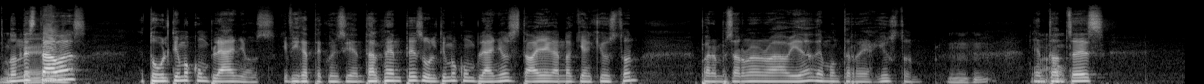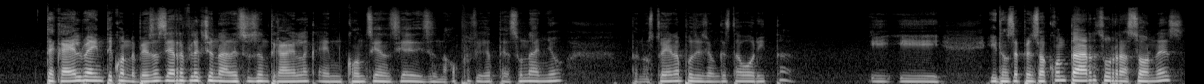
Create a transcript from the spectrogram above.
¿dónde Ok. estabas? Tu último cumpleaños. Y fíjate, coincidentalmente, su último cumpleaños estaba llegando aquí en Houston para empezar una nueva vida de Monterrey a Houston. Entonces, te cae el 20 y cuando empiezas ya a reflexionar, eso es entrar en, la- en conciencia y dices, no, pues fíjate, hace un año, pero no estoy en la posición que estaba ahorita. Y, y, y no se pensó a contar sus razones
